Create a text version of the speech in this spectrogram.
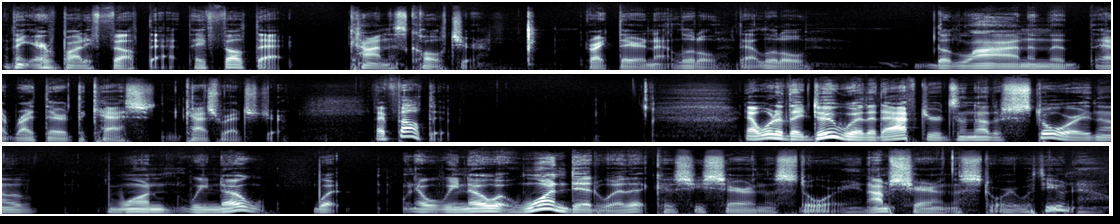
I think everybody felt that they felt that kindness culture right there in that little that little the line and the that right there at the cash cash register. They felt it. Now, what did they do with it after? It's another story. Now, one we know what you know, we know what one did with it because she's sharing the story, and I'm sharing the story with you now.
